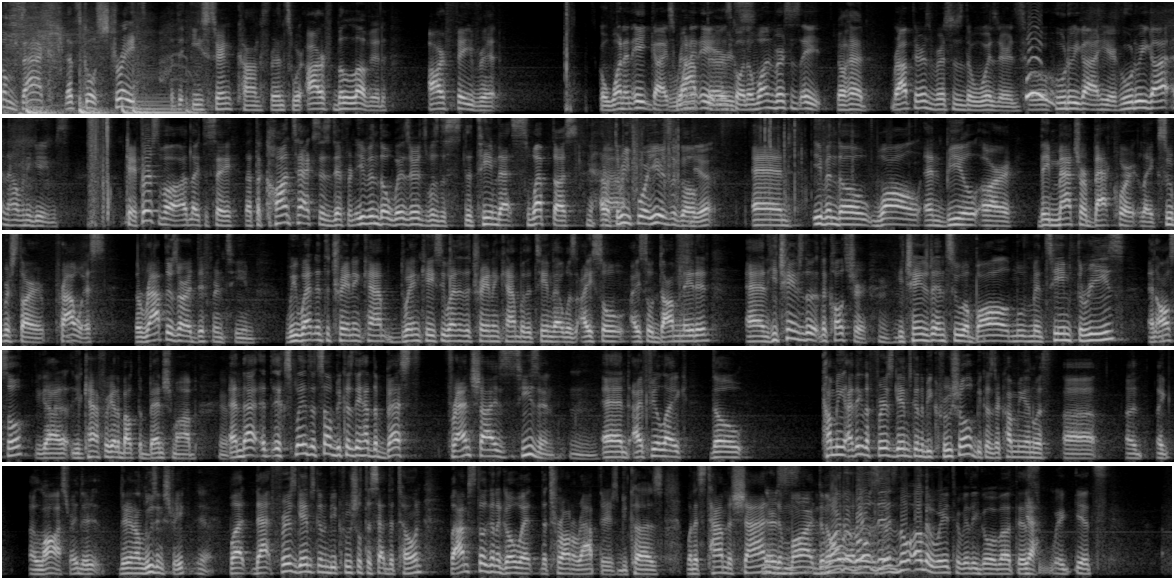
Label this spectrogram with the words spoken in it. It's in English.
Welcome back. Let's go straight to the Eastern Conference where our beloved, our favorite. Let's go one and eight, guys. One and eight. Let's go. The one versus eight. Go ahead. Raptors versus the Wizards. Who, who do we got here? Who do we got and how many games? Okay, first of all, I'd like to say that the context is different. Even though Wizards was the, the team that swept us uh, three, four years ago, Yeah. and even though Wall and Beal are, they match our backcourt like superstar prowess, the Raptors are a different team. We went into training camp. Dwane Casey went into training camp with a team that was ISO ISO dominated, and he changed the, the culture. Mm-hmm. He changed it into a ball movement team threes, and also you got you can't forget about the bench mob, and that it explains itself because they had the best franchise season, mm-hmm. and I feel like though coming. I think the first game is going to be crucial because they're coming in with uh, a, like a loss, right? They're they're in a losing streak. Yeah. But that first game is going to be crucial to set the tone. But I'm still going to go with the Toronto Raptors because when it's time to shine, DeMar DeMar no other- there's no other way to really go about this. Yeah. Like, It's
